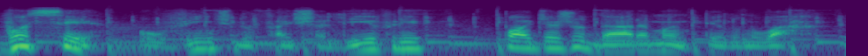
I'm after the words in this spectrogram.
Você, ouvinte do Faixa Livre, pode ajudar a mantê-lo no ar.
